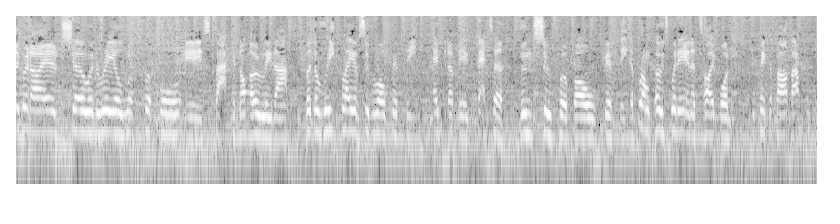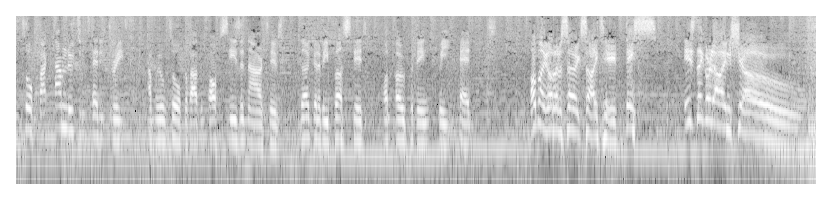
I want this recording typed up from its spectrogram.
the Gridiron Show and real football is back. And not only that, but the replay of Super Bowl 50 ended up being better than Super Bowl 50. The Broncos win it in a tight one. We'll pick apart that. We'll talk about Cam Newton's head injuries and we'll talk about the off-season narratives that are going to be busted on opening weekend. Oh my god, I'm so excited. This is the Gridiron Show.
